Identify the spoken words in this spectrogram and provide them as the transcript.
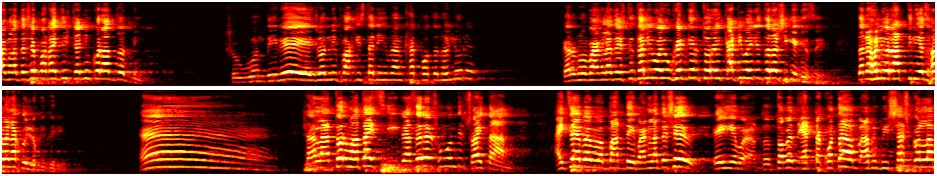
বাংলাদেশে পাঠাই দিস ট্রেনিং করার জন্য। সুগন্ধি রে, এই জন্যই পাকিস্তানি ইমরান খান পতন হইল রে। কারণ ও বাংলাদেশে তাহলে ওই ওখানকার তোর ওই কাটি বাইরে যারা শিখে গেছে। তারা হলে রাত্রি ঝামেলা করল কি করে? হ্যাঁ, তোর মাথায় সিট আছে রে সুগন্ধি শয়তান। আচ্ছা বাদ দে বাংলাদেশে এই তবে একটা কথা আমি বিশ্বাস করলাম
